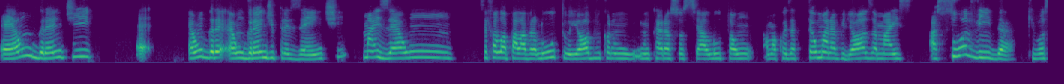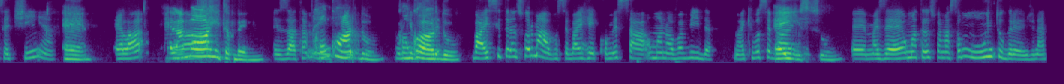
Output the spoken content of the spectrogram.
é um grande é, um, é um grande presente, mas é um você falou a palavra luto, e óbvio que eu não, não quero associar luto a, um, a uma coisa tão maravilhosa, mas a sua vida que você tinha, é. ela ela, ela morre também. Exatamente. Concordo, concordo. vai se transformar, você vai recomeçar uma nova vida. Não é que você é vai. É isso. É, mas é uma transformação muito grande, né?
